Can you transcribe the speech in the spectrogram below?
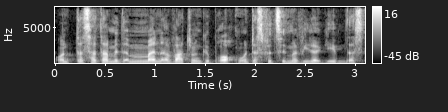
Und das hat damit meine Erwartungen gebrochen und das wird es immer wieder geben. Das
